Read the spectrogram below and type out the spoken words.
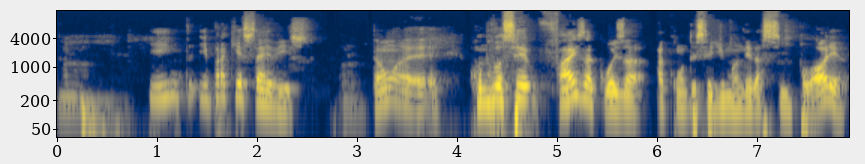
Hum. E, e para que serve isso? Então, é, quando você faz a coisa acontecer de maneira simplória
